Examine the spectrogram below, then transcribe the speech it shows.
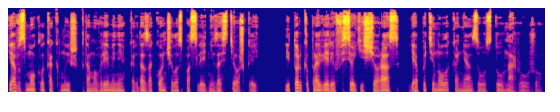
Я взмокла, как мышь, к тому времени, когда закончила с последней застежкой. И только проверив все еще раз, я потянула коня за узду наружу.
